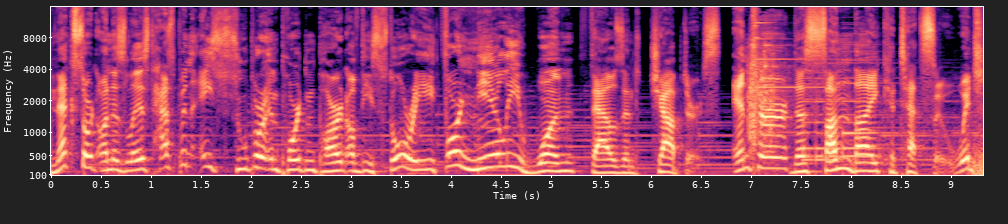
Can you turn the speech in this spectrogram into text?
next sword on his list has been a super important part of the story for nearly 1000 chapters. Enter the Sandai Kitetsu, which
